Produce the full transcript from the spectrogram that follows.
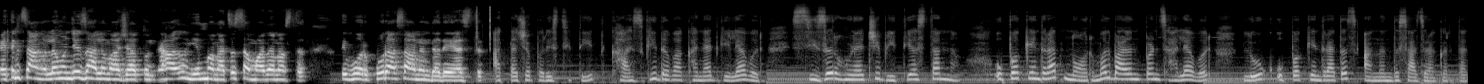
काहीतरी चांगलं म्हणजे झालं माझ्या हातून. हा हे मनाचं समाधान असतं. ते भरपूर असं आनंददायी असतं. आताच्या परिस्थितीत खासगी दवाखान्यात गेल्यावर सीझर होण्याची भीती असताना उपकेंद्रात नॉर्मल बाळंतपण झाल्यावर लोक उपकेंद्रातच आनंद साजरा करतात.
